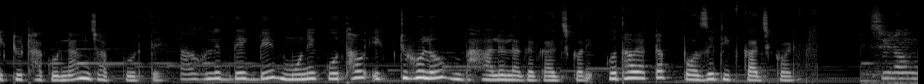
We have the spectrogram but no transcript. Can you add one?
একটু ঠাকুর নাম জপ করতে। তাহলে দেখবে মনে কোথাও একটু হলেও ভালো লাগা কাজ করে, কোথাও একটা পজিটিভ কাজ করে। শ্রীনন্দ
